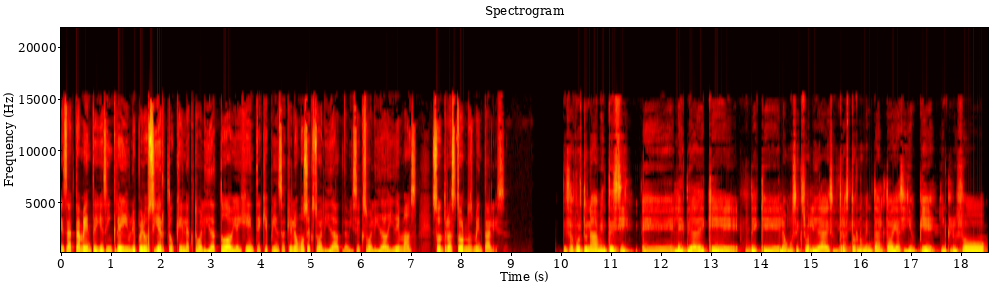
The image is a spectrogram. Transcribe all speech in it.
Exactamente, y es increíble, pero cierto que en la actualidad todavía hay gente que piensa que la homosexualidad, la bisexualidad y demás son trastornos mentales. Desafortunadamente sí. Eh, la idea de que, de que la homosexualidad es un trastorno mental todavía sigue en pie, incluso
